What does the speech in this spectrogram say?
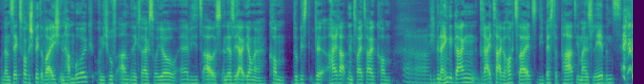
Und dann sechs Wochen später war ich in Hamburg und ich rufe an und ich sage so, yo, äh, wie sieht's aus? Und der so, ja, Junge, komm, du bist, wir heiraten in zwei Tagen, komm. Uh. Ich bin da hingegangen, drei Tage Hochzeit, die beste Party meines Lebens.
